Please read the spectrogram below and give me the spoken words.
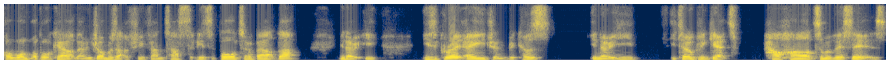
I want my book out there. And John was actually fantastically supportive about that. You know, he, he's a great agent because, you know, he, he totally gets how hard some of this is,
